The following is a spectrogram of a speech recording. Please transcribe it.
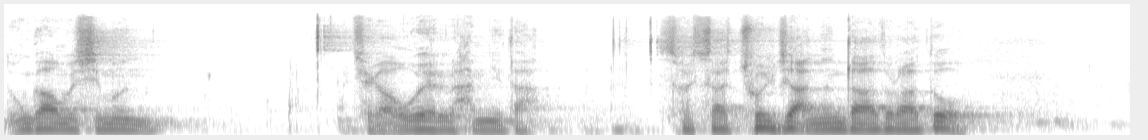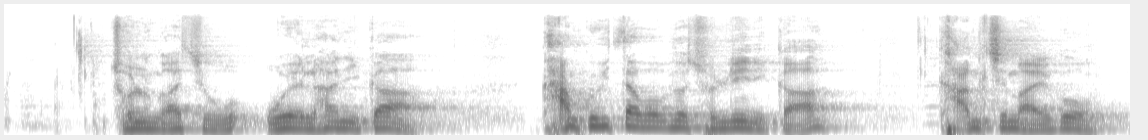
눈 감으시면 제가 오해를 합니다. 설사 졸지 않는다 하더라도 졸는 것 같이 오해를 하니까 감고 있다 보면 졸리니까 감지 말고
